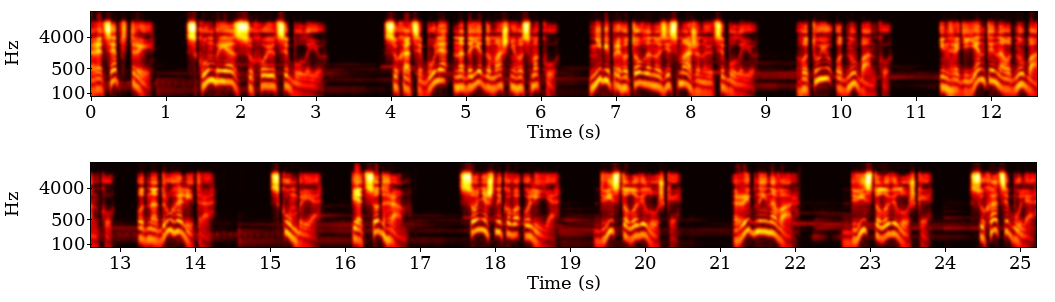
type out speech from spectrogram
Рецепт 3. Скумбрія з сухою цибулею. Суха цибуля надає домашнього смаку, ніби приготовлено зі смаженою цибулею. Готую одну банку. Інгредієнти на одну банку. 1 друга літра. Скумбрія 500 грам. Соняшникова олія 2 столові ложки. Рибний навар 2 столові ложки. Суха цибуля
